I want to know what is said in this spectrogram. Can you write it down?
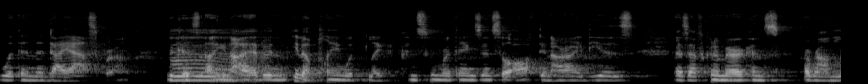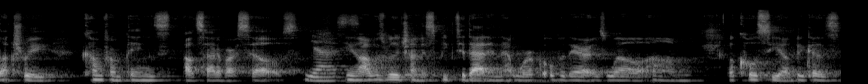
within the diaspora? Because mm. uh, you know I had been you know playing with like consumer things, and so often our ideas as African Americans around luxury come from things outside of ourselves. Yes. You know, I was really trying to speak to that in that work over there as well, um, Okosia, because,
